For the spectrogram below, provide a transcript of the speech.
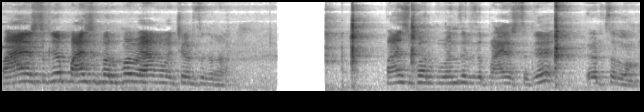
பாயசத்துக்கு பாயச பருப்பை வேக வச்சு எடுத்துக்கிறோம். பாயச பருப்பு வந்துடுது பாயசத்துக்கு எடுத்துடலாம்.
